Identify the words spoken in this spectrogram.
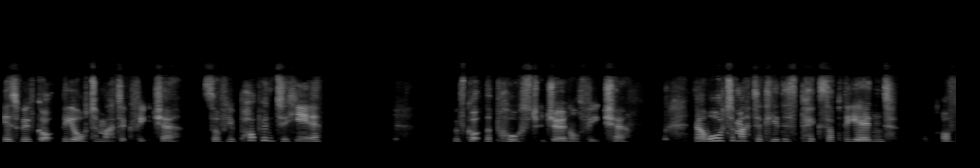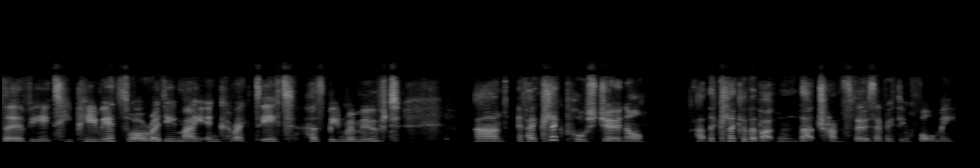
is we've got the automatic feature. So if you pop into here, we've got the post journal feature. Now automatically this picks up the end of the VAT period. So already my incorrect date has been removed. And if I click post journal, at the click of a button, that transfers everything for me.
